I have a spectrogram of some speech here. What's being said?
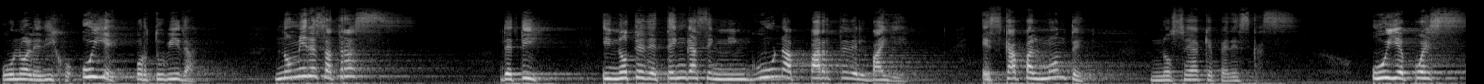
uno le dijo, huye por tu vida, no mires atrás de ti y no te detengas en ninguna parte del valle. Escapa al monte, no sea que perezcas. Huye pues,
